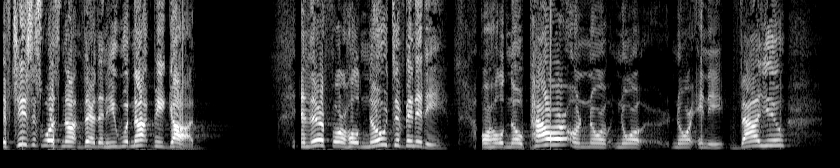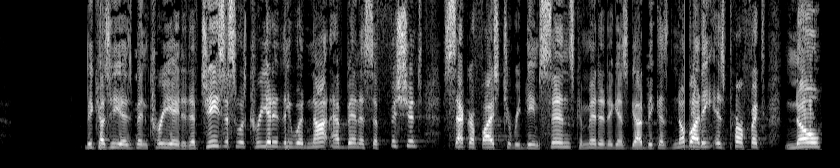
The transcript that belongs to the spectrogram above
If Jesus was not there, then he would not be God, and therefore hold no divinity or hold no power or nor, nor, nor any value because he has been created. If Jesus was created, he would not have been a sufficient sacrifice to redeem sins committed against God because nobody is perfect. No,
